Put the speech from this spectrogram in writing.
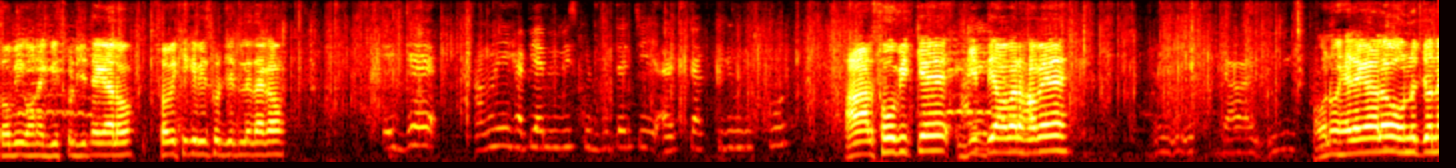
সবিক অনেক বিস্কুট জিতে গেল। সবিক কি কি বিস্কুট জিতলে দেখাও। এই যে আমি হ্যাপি হ্যাপি বিস্কুট জিতেছি একটা ক্রিম বিস্কুট আর সৌভিককে গিফট দেওয়া আবার হবে অনু হেরে গেল অনুর জন্য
